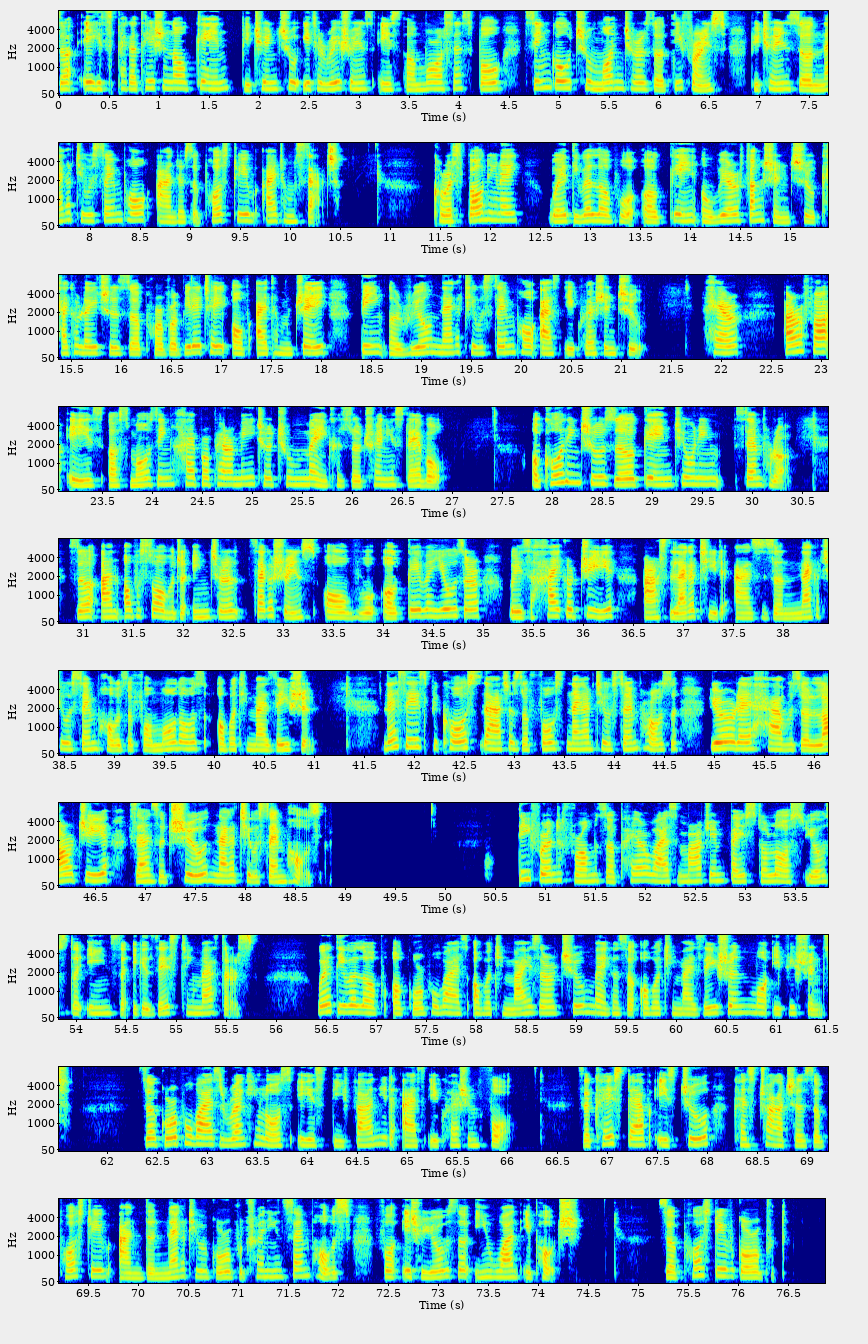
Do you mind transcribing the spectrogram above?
the expectational gain between two iterations is a more sensible single to monitor the difference between the negative sample and the positive item set. Correspondingly, we develop a gain-aware function to calculate the probability of item j being a real negative sample as equation 2. Here, alpha is a smoothing hyperparameter to make the training stable. According to the gain tuning sampler, the unobserved intersections of a given user with higher G are selected as the negative samples for models optimization. This is because that the false negative samples usually have the larger than the true negative samples. Different from the pairwise margin-based loss used in the existing methods, we develop a group-wise optimizer to make the optimization more efficient. The group-wise ranking loss is defined as equation 4. The key step is to construct the positive and the negative group training samples for each user in one epoch. The positive group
